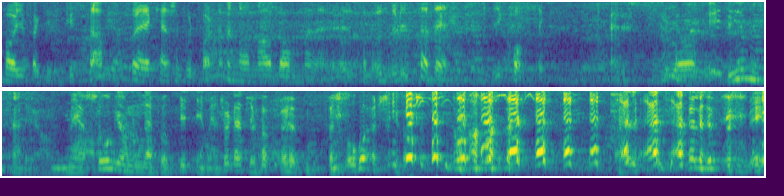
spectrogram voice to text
var ju faktiskt tillsammans och är kanske fortfarande med någon av dem eh, som undervisade i konstsim. Är det visst. Missade jag. Men jag såg ju honom där på uppvisningen. Men jag trodde att det var för, för vår skull. eller, eller för min.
